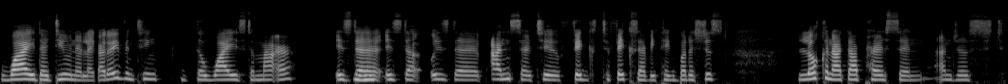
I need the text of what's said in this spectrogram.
why they're doing it. Like I don't even think the why is the matter. Is the Mhm. is the is the answer to fix to fix everything. But it's just looking at that person and just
